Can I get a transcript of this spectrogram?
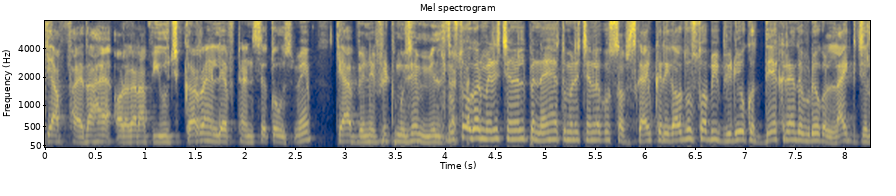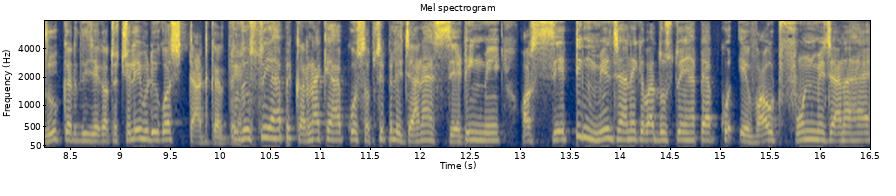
क्या फ़ायदा है और अगर आप यूज़ कर रहे हैं लेफ़्ट हैंड से तो उसमें क्या बेनिफिट मुझे मिल सकता है। दोस्तों अगर मेरे चैनल पर नए हैं तो मेरे चैनल को सब्सक्राइब करेगा और दोस्तों अभी वीडियो को देख रहे हैं तो वीडियो को लाइक ज़रूर कर दीजिएगा। तो चलिए वीडियो को स्टार्ट करते हैं। तो दोस्तों यहाँ पे करना क्या है आपको? सबसे पहले जाना है सेटिंग में और सेटिंग में जाने के बाद दोस्तों यहाँ पे आपको अबाउट फ़ोन में जाना है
